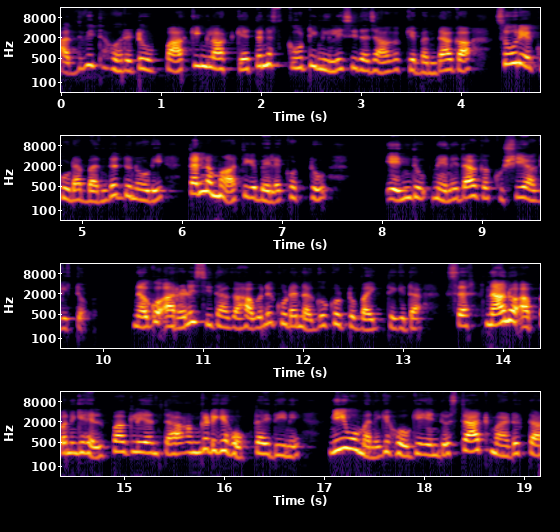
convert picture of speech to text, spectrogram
ಅದ್ವಿತಾ ಹೊರಟು ಪಾರ್ಕಿಂಗ್ ಲಾಟ್ಗೆ ತನ್ನ ಸ್ಕೂಟಿ ನಿಲ್ಲಿಸಿದ ಜಾಗಕ್ಕೆ ಬಂದಾಗ ಸೂರ್ಯ ಕೂಡ ಬಂದದ್ದು ನೋಡಿ ತನ್ನ ಮಾತಿಗೆ ಬೆಲೆ ಕೊಟ್ಟು ಎಂದು ನೆನೆದಾಗ ಖುಷಿಯಾಗಿತ್ತು. ನಗು ಅರಳಿಸಿದಾಗ ಅವನು ಕೂಡ ನಗು ಕೊಟ್ಟು ಬೈಕ್ ತೆಗೆದ. ಸರ್, ನಾನು ಅಪ್ಪನಿಗೆ ಹೆಲ್ಪ್ ಆಗಲಿ ಅಂತ ಅಂಗಡಿಗೆ ಹೋಗ್ತಾ ಇದ್ದೀನಿ. ನೀವು ಮನೆಗೆ ಹೋಗಿ ಎಂದು ಸ್ಟಾರ್ಟ್ ಮಾಡುತ್ತಾ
